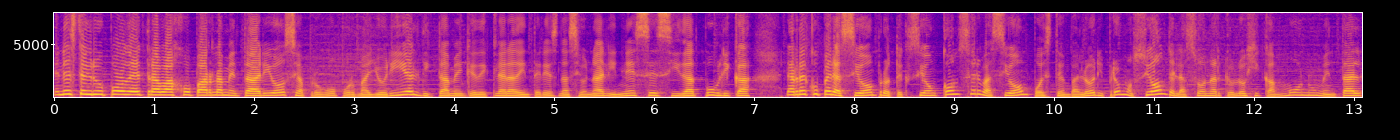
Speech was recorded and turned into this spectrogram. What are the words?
En este grupo de trabajo parlamentario se aprobó por mayoría el dictamen que declara de interés nacional y necesidad pública la recuperación, protección, conservación, puesta en valor y promoción de la zona arqueológica monumental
